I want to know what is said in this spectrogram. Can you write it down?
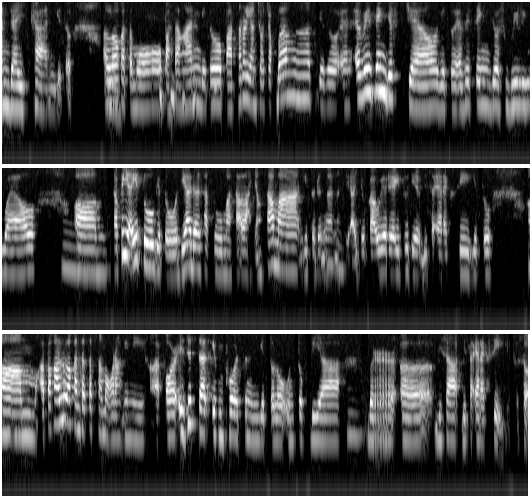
andaikan gitu lo yeah. ketemu pasangan gitu partner yang cocok banget gitu and everything just gel gitu everything goes really well Hmm. Um, tapi ya itu gitu, dia ada satu masalah yang sama gitu dengan hmm. si Ajo Kawir yaitu dia bisa ereksi gitu. Um, apakah lu akan tetap sama orang ini, uh, or is it that important gitu loh untuk dia hmm. ber uh, bisa bisa ereksi gitu, so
